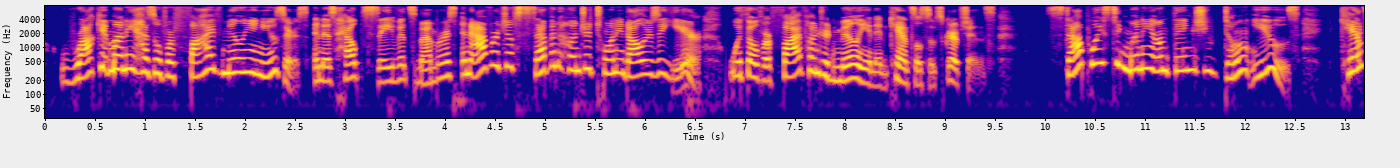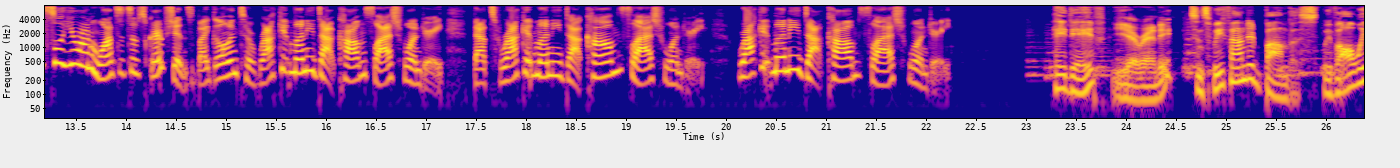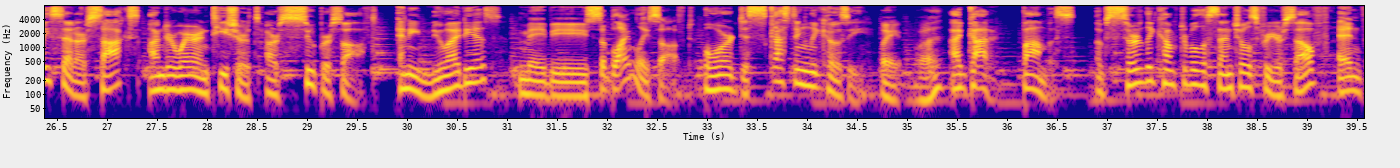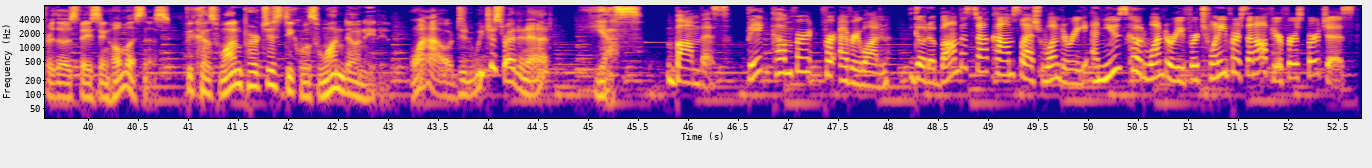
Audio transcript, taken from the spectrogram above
Rocket Money has over 5 million users and has helped save its members an average of $720 a year, with over 500 million in canceled subscriptions. Stop wasting money on things you don't use. Cancel your unwanted subscriptions by going to rocketmoney.com slash Wondery. That's rocketmoney.com slash Wondery. rocketmoney.com slash Wondery. Hey, Dave. Yeah, Randy. Since we founded Bombas, we've always said our socks, underwear, and t shirts are super soft. Any new ideas? Maybe sublimely soft. Or disgustingly cozy? Wait, what? I got it. Bombas. Absurdly comfortable essentials for yourself And for those facing homelessness. because one purchased equals one donated. Wow, did we just write an ad? Yes. Bombas. Big comfort for everyone. Go to bombas.com slash Wondery and use code Wondery for 20% off your first purchase.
